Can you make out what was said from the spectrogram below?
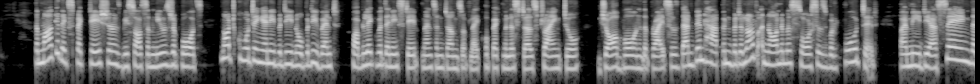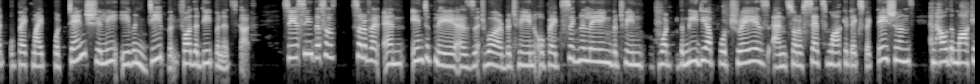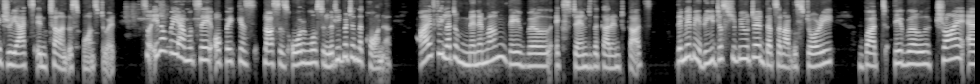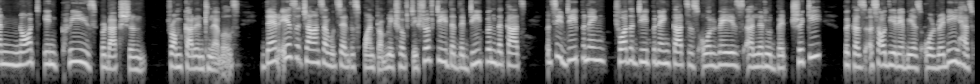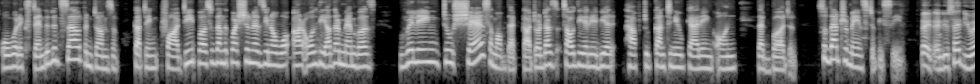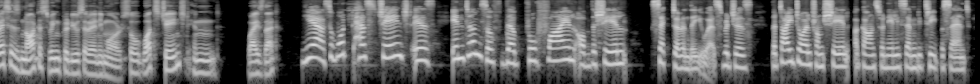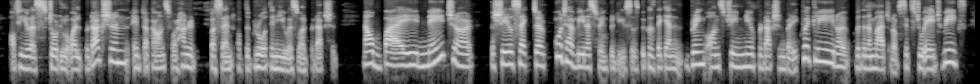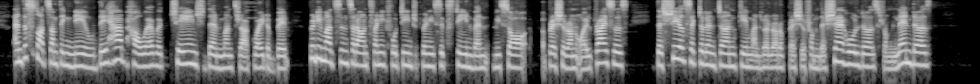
the market expectations, we saw some news reports, not quoting anybody, nobody went public with any statements in terms of like OPEC ministers trying to jawbone the prices. That didn't happen, but a lot of anonymous sources were quoted by media saying that OPEC might potentially even deepen, further deepen its cut. So you see, this is sort of a, an interplay, as it were, between OPEC signaling, between what the media portrays and sort of sets market expectations, and how the market reacts in turn, responds to it. So, in a way, I would say OPEC is, Plus is almost a little bit in the corner. I feel at a minimum, they will extend the current cuts. They may be redistributed, that's another story, but they will try and not increase production from current levels. There is a chance, I would say at this point, probably 50 50, that they deepen the cuts. But see, deepening, further deepening cuts is always a little bit tricky because Saudi Arabia has already has overextended itself in terms of cutting far deeper. So then the question is, you know, what are all the other members willing to share some of that cut, or does Saudi Arabia have to continue carrying on that burden? So that remains to be seen. Right, and you said US is not a swing producer anymore. So what's changed? In why is that? Yeah. So what has changed is in terms of the profile of the shale sector in the US, which is the tight oil from shale accounts for nearly 73% of US total oil production. It accounts for 100% of the growth in US oil production. Now, by nature, the shale sector could have been a swing producers because they can bring on stream new production very quickly, you know, within a matter of six to eight weeks. And this is not something new. They have, however, changed their mantra quite a bit pretty much since around 2014 to 2016 when we saw a pressure on oil prices. The shale sector, in turn, came under a lot of pressure from their shareholders, from lenders,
